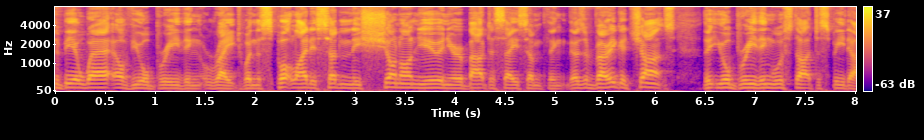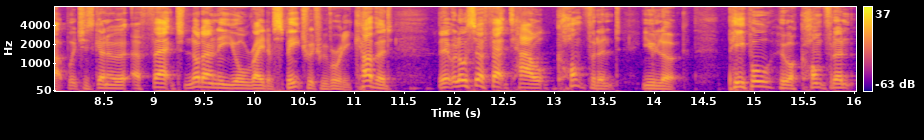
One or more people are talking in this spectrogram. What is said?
To be aware of your breathing rate. When the spotlight is suddenly shone on you and you're about to say something, there's a very good chance that your breathing will start to speed up, which is going to affect not only your rate of speech, which we've already covered, but it will also affect how confident you look. People who are confident,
